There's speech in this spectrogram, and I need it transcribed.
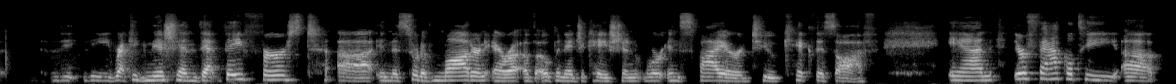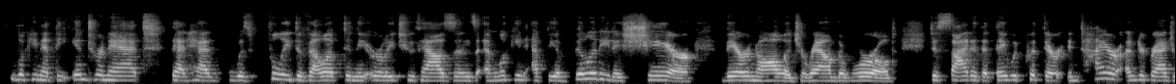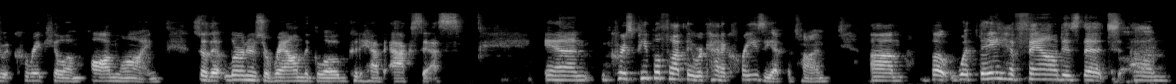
the, the, recognition that they first, uh, in this sort of modern era of open education, were inspired to kick this off. And their faculty uh, looking at the internet that had was fully developed in the early 2000s and looking at the ability to share their knowledge around the world decided that they would put their entire undergraduate curriculum online so that learners around the globe could have access and Chris, people thought they were kind of crazy at the time. Um, but what they have found is that um,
